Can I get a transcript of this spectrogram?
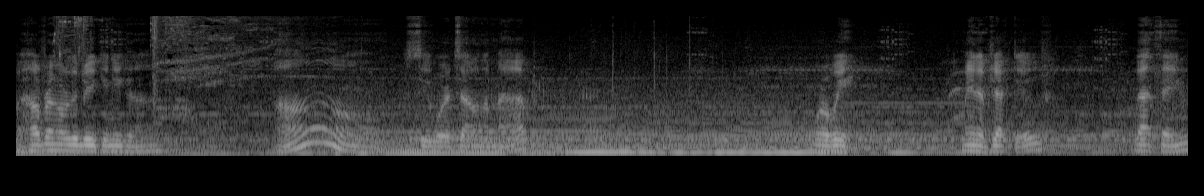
By hovering over the beacon, you can. Oh. See where it's at on the map. Where are we? Main objective. That thing.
